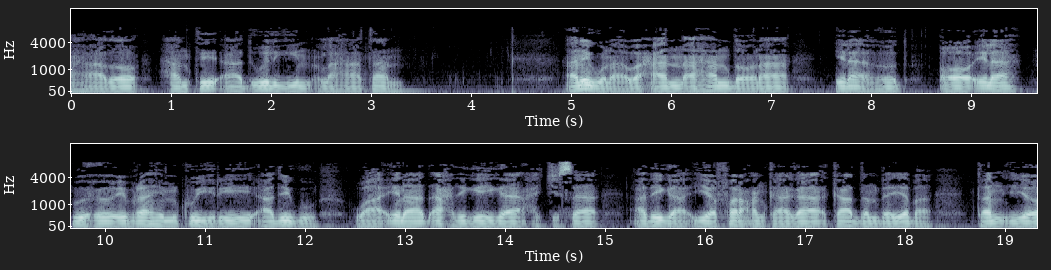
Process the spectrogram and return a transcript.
ahaado hanti aad weligiin lahaataan. Aniguna waxaan ahaan doonaa ilaahood oo ilaah wuxuu ibraahim ku yidhi adigu waa inaad axdigayga xajisaa adiga iyo farcankaaga kaa dambeeyaba tan iyo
